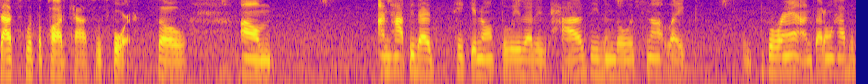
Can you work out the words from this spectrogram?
that's what the podcast was for. So, um, I'm happy that it's taken off the way that it has, even though it's not like grand. I don't have a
